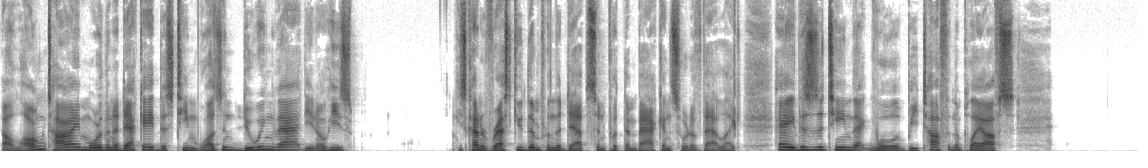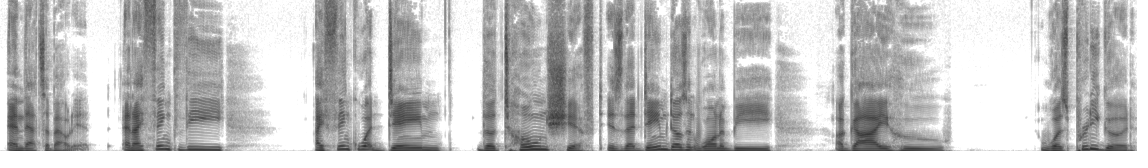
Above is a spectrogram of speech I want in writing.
a long time, more than a decade, this team wasn't doing that. You know, he's he's kind of rescued them from the depths and put them back in sort of that like hey this is a team that will be tough in the playoffs and that's about it. And i think the i think what dame the tone shift is that dame doesn't want to be a guy who was pretty good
